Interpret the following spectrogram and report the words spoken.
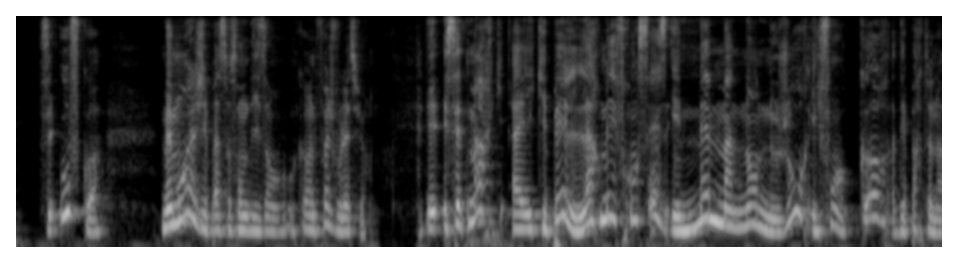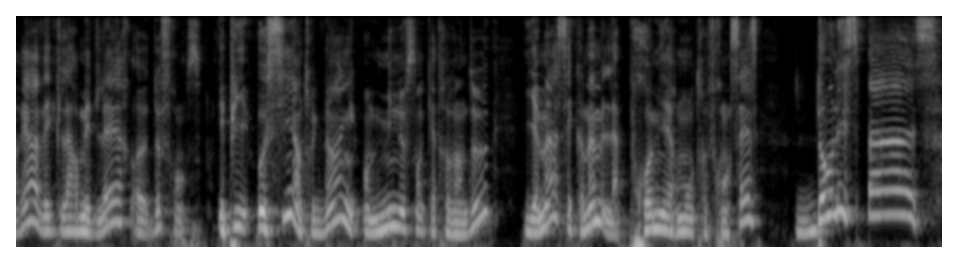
c'est ouf quoi. Mais moi, j'ai pas 70 ans, encore une fois, je vous l'assure. Et, cette marque a équipé l'armée française, et même maintenant de nos jours, ils font encore des partenariats avec l'armée de l'air euh, de France. Et puis aussi, un truc dingue, en 1982, Yamaha, c'est quand même la première montre française dans l'espace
